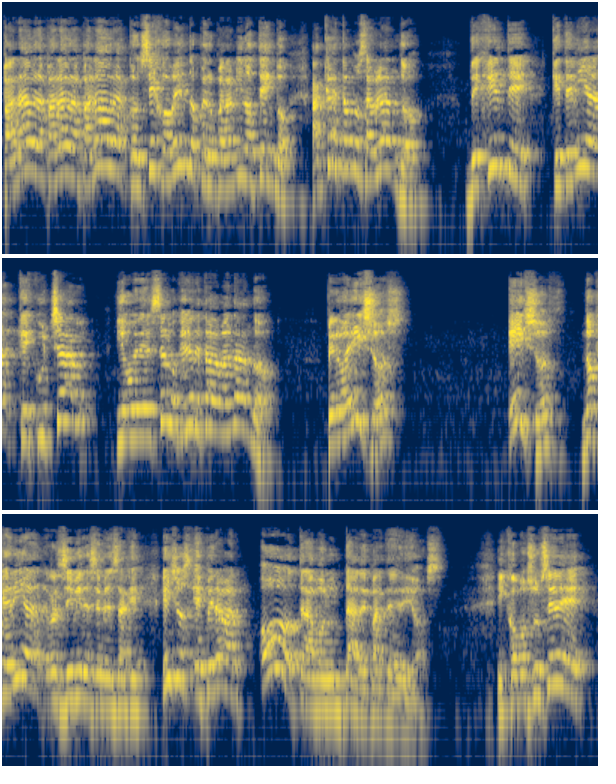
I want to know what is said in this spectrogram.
Palabra, palabra, palabra, consejo vendo, pero para mí no tengo. Acá estamos hablando de gente que tenía que escuchar y obedecer lo que Dios le estaba mandando. Pero ellos, ellos no querían recibir ese mensaje. Ellos esperaban otra voluntad de parte de Dios. Y como sucede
